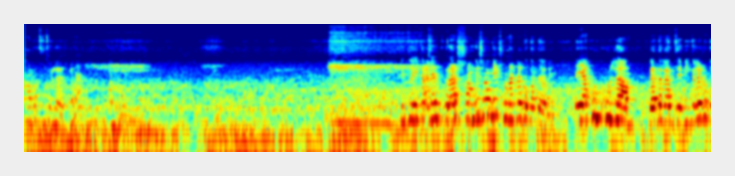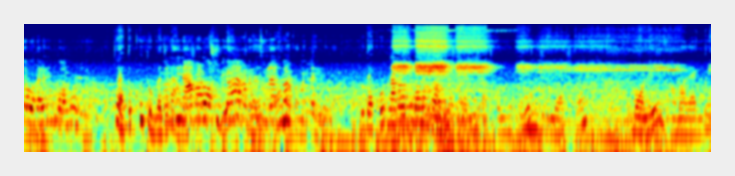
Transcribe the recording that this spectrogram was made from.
আমার কাছে চলে আসবে হ্যাঁ। কিন্তু এই কানের খোলার সঙ্গে সঙ্গে সোনাটা ঢোকাতে হবে। তাই এখন খুললাম ব্যথা লাগছে বিকেলে ঢোকাবো তাহলে কিন্তু বন্ধ হয়ে যাবে। তো এতক্ষণ তোমরা যারা যদি না পারো, অসুবিধা আমার কাছে চলে আসবা। তো দেখো কাজকর্ম করে চলে আসলাম। মলে আমার একদম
